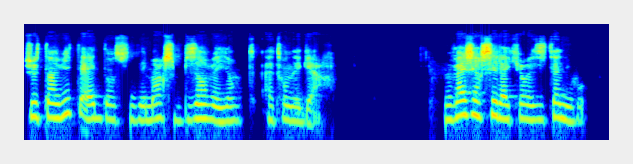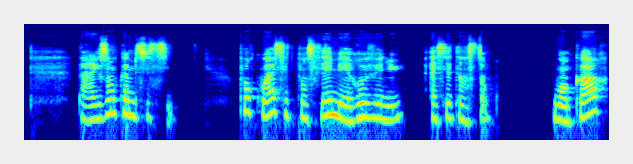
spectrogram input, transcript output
je t'invite à être dans une démarche bienveillante à ton égard. Va chercher la curiosité à nouveau. Par exemple comme ceci. Pourquoi cette pensée m'est revenue à cet instant? Ou encore,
